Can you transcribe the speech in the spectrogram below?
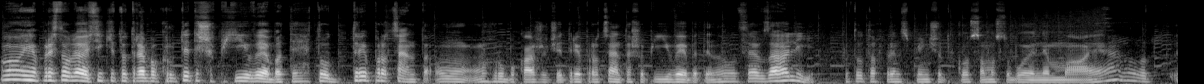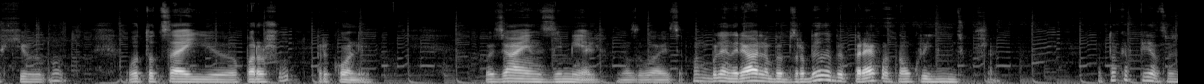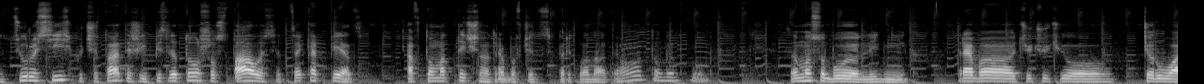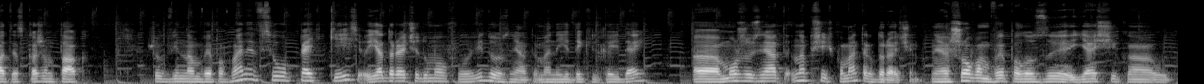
Ой, я представляю, скільки то треба крутити, щоб її вибити. То 3%, грубо кажучи, 3%, щоб її вибити. Ну це взагалі. Тут, в принципі, нічого такого само собою немає. От, ну, от оцей е, парашут прикольний. Хозяїн земель називається. Ну, блін, реально би б зробили би переклад на українську ще. Ото капець, цю російську читати ще й після того, що сталося, це капець. Автоматично треба вчитися перекладати. О, то би було б. Само собою ліднік. Треба чуть-чуть його чарувати, скажімо так. Щоб він нам випав. У мене всього 5 кейсів. Я, до речі, думав відео зняти. У мене є декілька ідей. Е, можу зняти. Напишіть в коментах, до речі, е, що вам випало з ящика. от,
